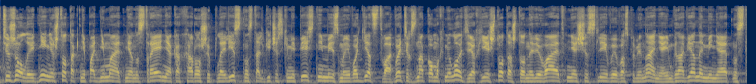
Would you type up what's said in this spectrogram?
В тяжелые дни ничто так не поднимает мне настроение, как хороший плейлист с ностальгическими песнями из моего детства. В этих знакомых мелодиях есть что-то, что навевает мне счастливые воспоминания и мгновенно меняет настроение.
